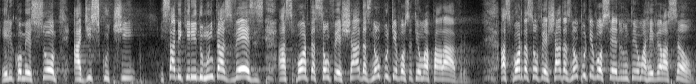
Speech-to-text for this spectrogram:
ele começou a discutir. E sabe, querido, muitas vezes as portas são fechadas não porque você tem uma palavra, as portas são fechadas não porque você não tem uma revelação.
